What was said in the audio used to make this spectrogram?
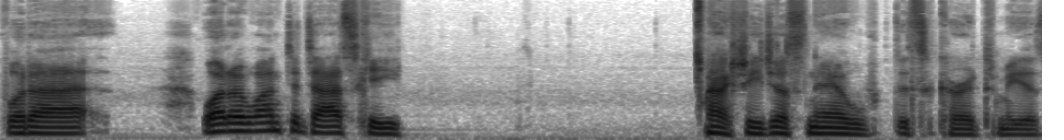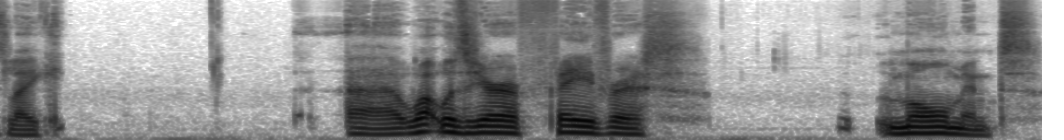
but uh, what I wanted to ask you, actually, just now, this occurred to me is like, uh, what was your favorite moment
